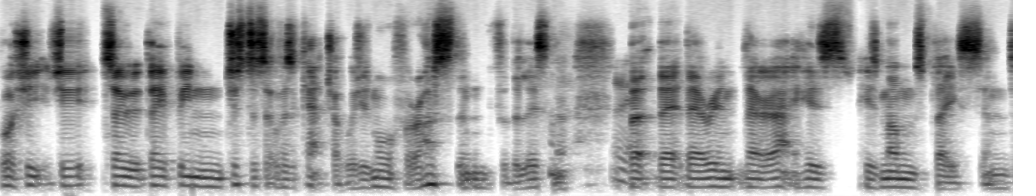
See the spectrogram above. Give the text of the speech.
Well, she, she, so they've been just to sort of as a catch up, which is more for us than for the listener. But they're they're in they're at his his mum's place, and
